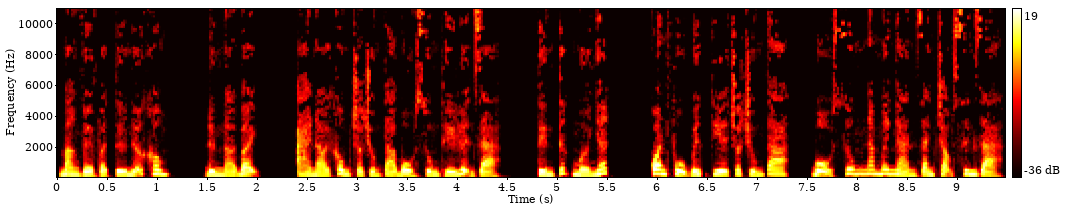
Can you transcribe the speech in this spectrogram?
mang về vật tư nữa không? Đừng nói bậy, ai nói không cho chúng ta bổ sung thí luyện giả? Tin tức mới nhất, quan phủ bên kia cho chúng ta bổ sung 50.000 danh trọng sinh giả.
